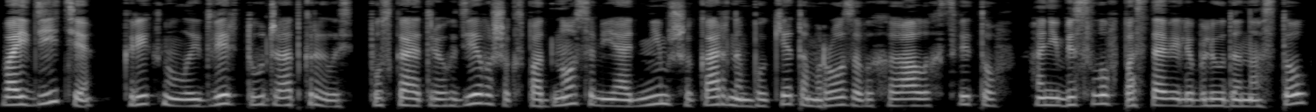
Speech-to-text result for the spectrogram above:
«Войдите!» — крикнула, и дверь тут же открылась, пуская трех девушек с подносами и одним шикарным букетом розовых и алых цветов. Они без слов поставили блюдо на стол,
